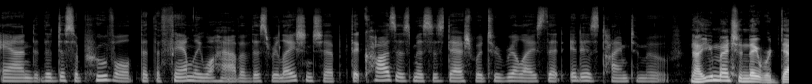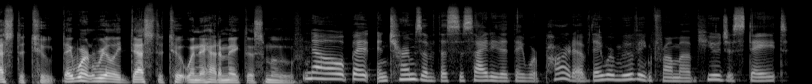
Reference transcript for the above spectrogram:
and the disapproval that the family will have of this relationship that causes Mrs. Dashwood to realize that it is time to move. Now, you mentioned they were destitute. They weren't really destitute when they had to make this move. No, but in terms of the society that they were part of, they were moving from a huge estate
